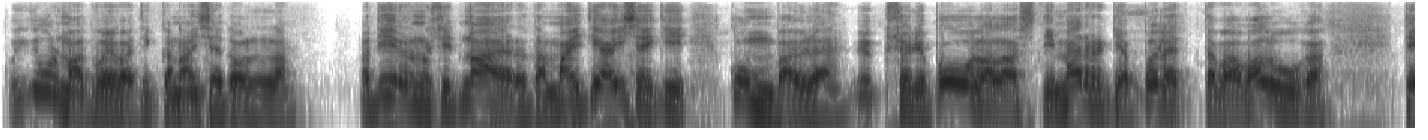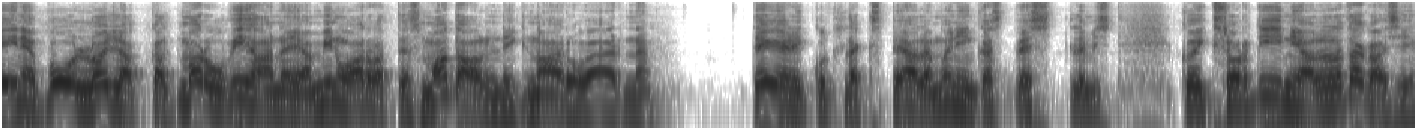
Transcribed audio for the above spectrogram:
Kui julmad võivad ikka naised olla Nad hirmusid naerda, ma ei tea isegi kumba üle, üks oli poolalasti märg ja põletava valuga, teine pool lollakalt maruvihane ja minu arvates madal ning naeruväärne. tegelikult läks peale mõningast vestlemist kõik sordiini alla tagasi,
